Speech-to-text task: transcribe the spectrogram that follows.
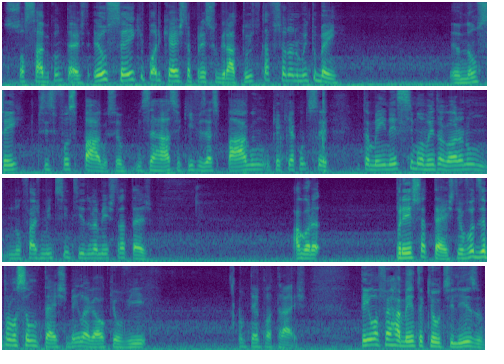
Só sabe quando testa. Eu sei que podcast a preço gratuito está funcionando muito bem. Eu não sei se fosse pago. Se eu encerrasse aqui, fizesse pago, o que, é que ia acontecer. E também nesse momento agora não, não faz muito sentido na minha estratégia. Agora, preço é teste. Eu vou dizer para você um teste bem legal que eu vi um tempo atrás. Tem uma ferramenta que eu utilizo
